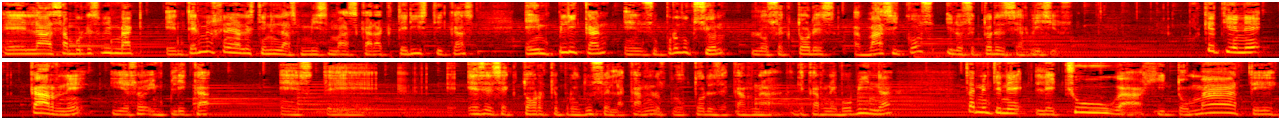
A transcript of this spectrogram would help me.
Eh, las hamburguesas Big Mac en términos generales tienen las mismas características e implican en su producción los sectores básicos y los sectores de servicios. Porque tiene carne y eso implica este, ese sector que produce la carne, los productores de carne, de carne bovina. También tiene lechuga, jitomate,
